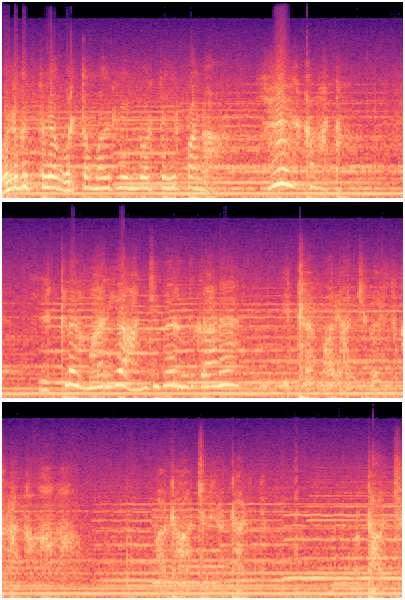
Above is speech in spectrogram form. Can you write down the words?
உலகத்துல ஒருத்த மாதிரி இன்னொருத்தன் இருப்பானா? ஏன் இருக்க மாட்டான்? ஹிட்லர் மாதிரியே அஞ்சு பேர் இருந்துக்கிறானே? ஹிட்லர் மாதிரி அஞ்சு பேர் இருந்துக்கிறானா? ஆமா. ஆச்சரியம் ஆச்சரியம். உட்காந்து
